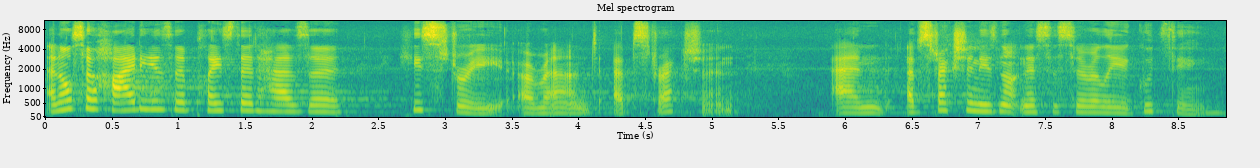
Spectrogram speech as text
and also, Heide is a place that has a history around abstraction. And abstraction is not necessarily a good thing.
